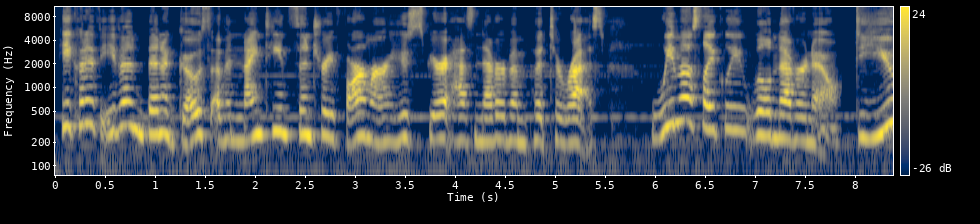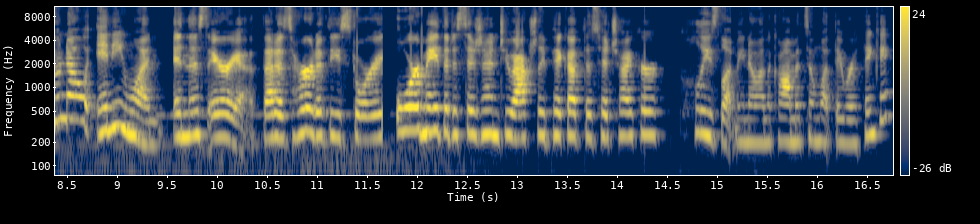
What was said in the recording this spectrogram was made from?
He could have even been a ghost of a 19th century farmer whose spirit has never been put to rest. We most likely will never know. Do you know anyone in this area that has heard of these stories or made the decision to actually pick up this hitchhiker? Please let me know in the comments and what they were thinking.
